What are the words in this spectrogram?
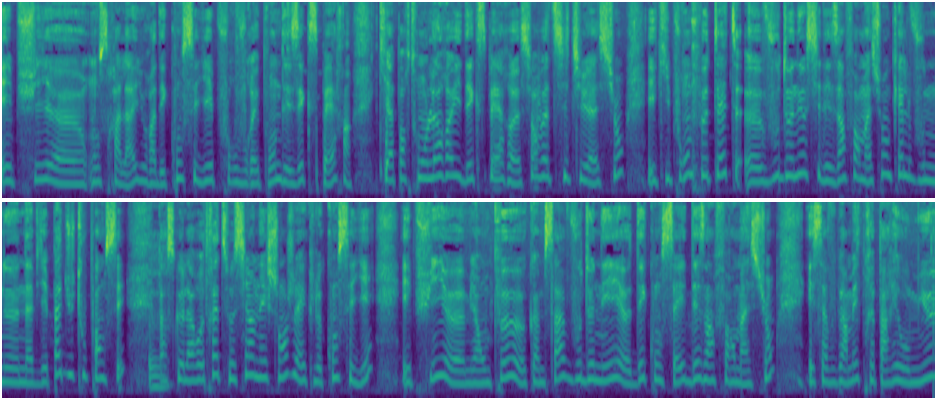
Et puis, euh, on sera là. Il y aura des conseillers pour vous répondre, des experts qui apporteront leur œil d'expert euh, sur votre situation et qui pourront peut-être euh, vous donner aussi des informations auxquelles vous ne- n'aviez pas du tout pensé. Mhm. Parce que la retraite, c'est aussi un échange avec le conseiller. Et puis, euh, bien, on peut, euh, comme ça, vous donner euh, des conseils, des informations. Et ça vous permet de préparer au mieux.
